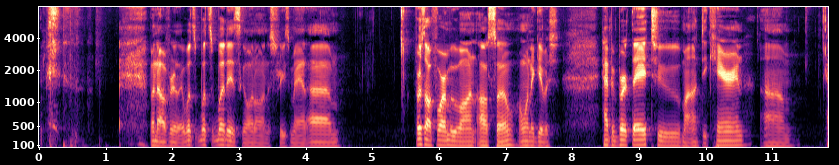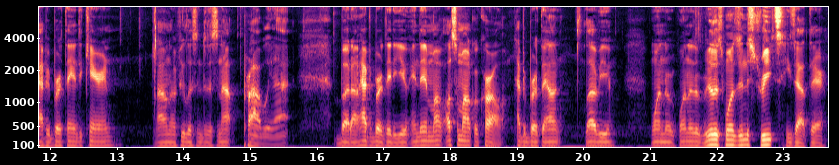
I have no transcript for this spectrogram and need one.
but no, really, what's what's what is going on in the streets, man? Um, first off, before I move on, also I want to give a sh- happy birthday to my auntie Karen. Um, happy birthday, Auntie Karen. I don't know if you listen to this or not. Probably not. But uh, happy birthday to you. And then my, also my Uncle Carl. Happy birthday, Aunt. Love you. One of, one of the realest ones in the streets. He's out there.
